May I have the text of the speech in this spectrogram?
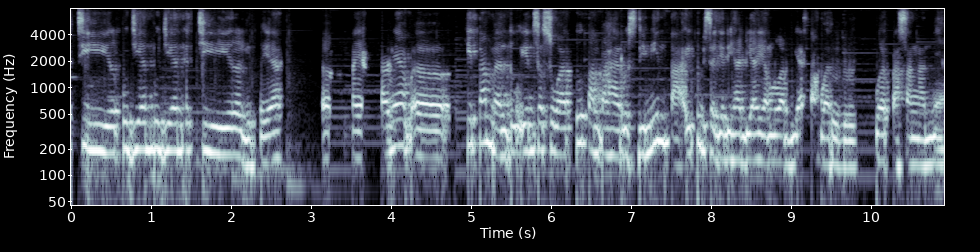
kecil, pujian-pujian kecil gitu ya. Eh, kayak misalnya eh, kita bantuin sesuatu tanpa harus diminta, itu bisa jadi hadiah yang luar biasa buat mhm. buat pasangannya.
